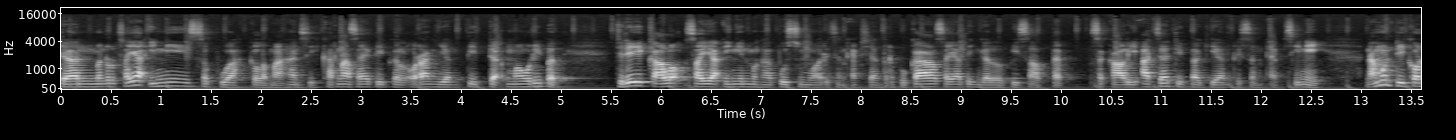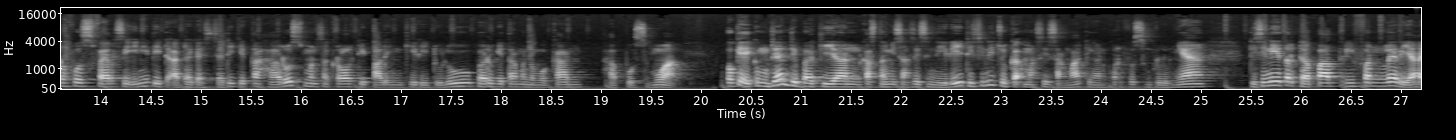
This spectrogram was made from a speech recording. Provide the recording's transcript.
Dan menurut saya ini sebuah kelemahan sih, karena saya tipikal orang yang tidak mau ribet. Jadi kalau saya ingin menghapus semua recent apps yang terbuka, saya tinggal bisa tap sekali aja di bagian recent apps ini. Namun di Corvus versi ini tidak ada guys, jadi kita harus men-scroll di paling kiri dulu, baru kita menemukan hapus semua. Oke, kemudian di bagian kustomisasi sendiri, di sini juga masih sama dengan Corvus sebelumnya. Di sini terdapat ribbon layer ya,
